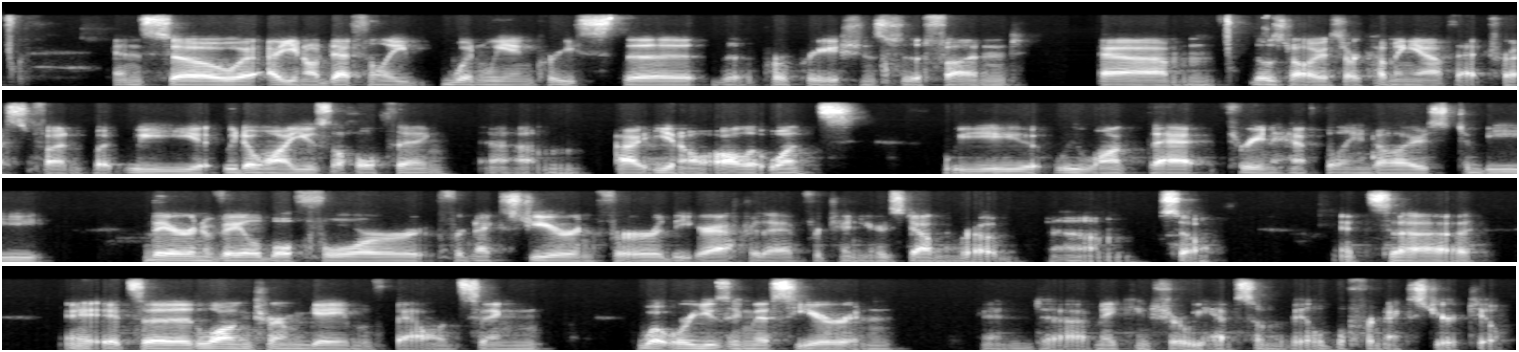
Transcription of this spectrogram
and so, uh, you know, definitely when we increase the, the appropriations to the fund, um, those dollars are coming out of that trust fund, but we we don't want to use the whole thing, um, I, you know, all at once. We we want that three and a half billion dollars to be there and available for for next year and for the year after that, and for ten years down the road. Um, so it's a it's a long term game of balancing what we're using this year and and uh, making sure we have some available for next year too.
